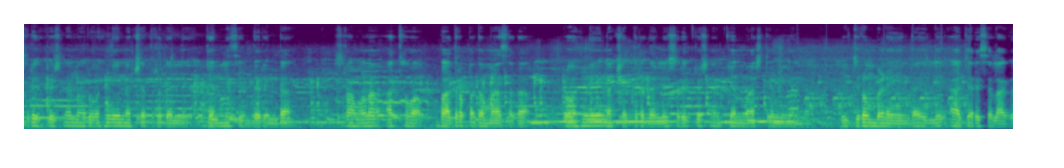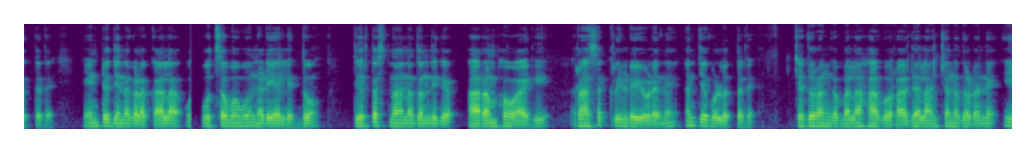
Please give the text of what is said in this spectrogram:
ಶ್ರೀಕೃಷ್ಣನು ರೋಹಿಣಿ ನಕ್ಷತ್ರದಲ್ಲಿ ಜನ್ಮಿಸಿದ್ದರಿಂದ ಶ್ರವಣ ಅಥವಾ ಭಾದ್ರಪದ ಮಾಸದ ರೋಹಿಣಿ ನಕ್ಷತ್ರದಲ್ಲಿ ಶ್ರೀಕೃಷ್ಣ ಜನ್ಮಾಷ್ಟಮಿಯನ್ನು ವಿಜೃಂಭಣೆಯಿಂದ ಇಲ್ಲಿ ಆಚರಿಸಲಾಗುತ್ತದೆ. ಎಂಟು ದಿನಗಳ ಕಾಲ ಉತ್ಸವವು ನಡೆಯಲಿದ್ದು, ತೀರ್ಥಸ್ನಾನದೊಂದಿಗೆ ಆರಂಭವಾಗಿ ರಾಸಕ್ರೀಡೆಯೊಡನೆ ಅಂತ್ಯಗೊಳ್ಳುತ್ತದೆ. ಚದುರಂಗ ಬಲ ಹಾಗೂ ರಾಜಲಾಂಛನದೊಡನೆ ಈ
